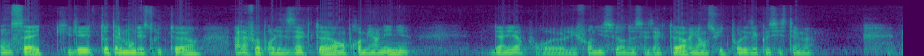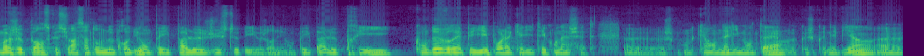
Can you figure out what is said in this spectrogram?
on sait qu'il est totalement destructeur, à la fois pour les acteurs en première ligne, derrière pour euh, les fournisseurs de ces acteurs et ensuite pour les écosystèmes. Moi, je pense que sur un certain nombre de produits, on ne paye pas le juste prix aujourd'hui. On ne paye pas le prix qu'on devrait payer pour la qualité qu'on achète. Euh, je prends le cas en alimentaire, que je connais bien. Euh,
